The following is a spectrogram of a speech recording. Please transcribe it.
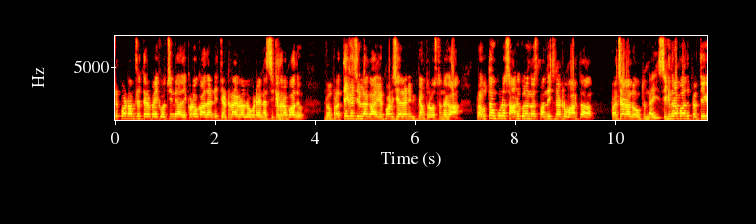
ఏర్పాటు అంశం తెరపైకి వచ్చింది. అది ఎక్కడో కాదండి. జంట నగరాల్లో ఒకటైన సికింద్రాబాద్. నువ్వు ప్రత్యేక జిల్లాగా ఏర్పాటు చేయాలని విజ్ఞప్తులు వస్తుండగా ప్రభుత్వం కూడా సానుకూలంగా స్పందించినట్లు వార్త ప్రచారాలు అవుతున్నాయి. సికింద్రాబాద్ ప్రత్యేక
